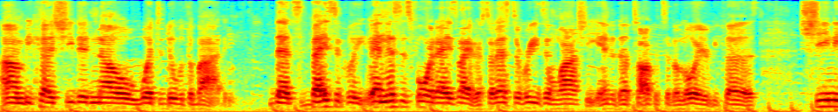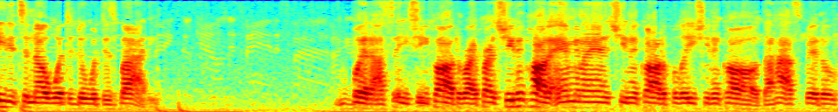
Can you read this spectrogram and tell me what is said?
um, because she didn't know what to do with the body. That's basically, and this is four days later, so that's the reason why she ended up talking to the lawyer because she needed to know what to do with this body. But I see she called the right person. She didn't call the ambulance. She didn't call the police. She didn't call the hospital.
